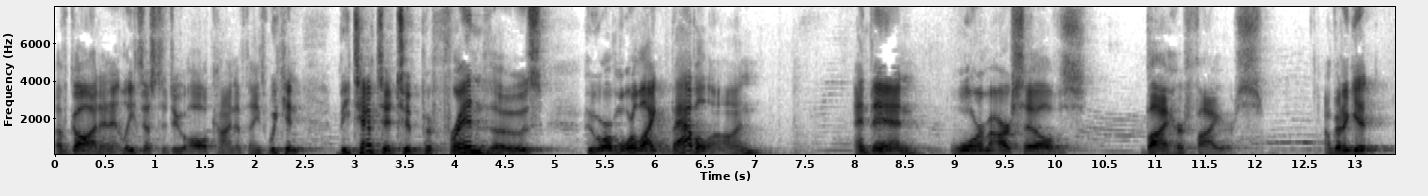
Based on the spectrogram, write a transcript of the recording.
of God, and it leads us to do all kind of things. We can be tempted to befriend those who are more like Babylon and then warm ourselves by her fires. I'm going to get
